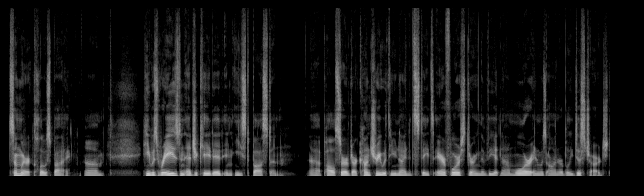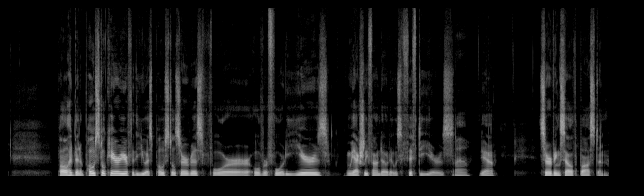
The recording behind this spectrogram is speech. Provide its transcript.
somewhere close by. Um, he was raised and educated in East Boston. Uh, Paul served our country with the United States Air Force during the Vietnam War and was honorably discharged. Paul had been a postal carrier for the U.S. Postal Service for over 40 years. We actually found out it was 50 years. Wow. Yeah. Serving South Boston.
